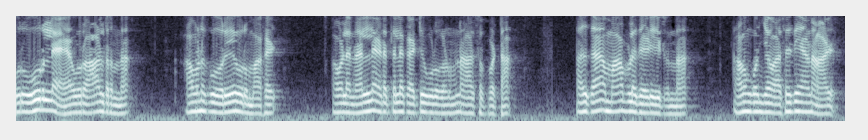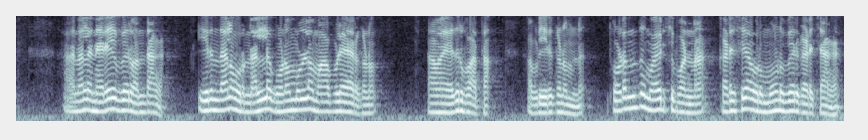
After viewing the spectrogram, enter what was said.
ஒரு ஊரில் ஒரு ஆள் இருந்தான். அவனுக்கு ஒரே ஒரு மகள். அவளை நல்ல இடத்துல கட்டி கொடுக்கணும்னு ஆசைப்பட்டான். அதுக்காக மாப்பிள்ளை தேடிக்கிட்டு இருந்தான். அவன் கொஞ்சம் வசதியான ஆள். அதனால் நிறைய பேர் வந்தாங்க. இருந்தாலும் ஒரு நல்ல குணமுள்ள மாப்பிள்ளையாக இருக்கணும். அவன் எதிர்பார்த்தான். அப்படி இருக்கணும்னு. தொடர்ந்து முயற்சி பண்ணான். கடைசியாக ஒரு மூணு பேர் கிடைச்சாங்க.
